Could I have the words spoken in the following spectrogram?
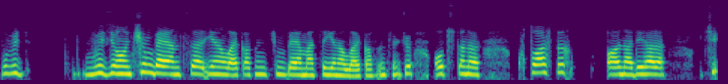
Bu vid bu videonu kim bəyənsə yenə like atsın, kim bəyənməsə yenə like atsın. Çünki 30 dənə kutu açdıq. Anədi hələ 2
